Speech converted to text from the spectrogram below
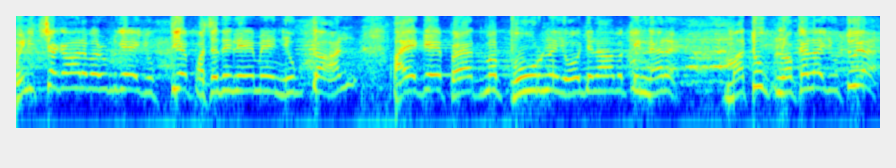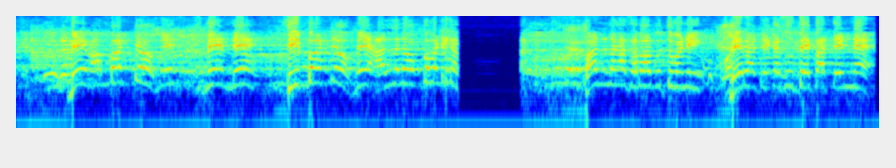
විනිශ්චකාරවරුන්ගේ යුක්තිය පසදිලීමේ නියුක්ත අන් අයගේ ප්‍රයත්ම පූර්ණ යෝජනාවකින් නැර මතු නොකළ යුතුය. මේ වම්බට්ටෝ මේ මේ මේ තිබ්බට්ටෝ මේ අල්ලන ඔක්කොම ටික පන්නලක සභාපතිතුමනි මේ රට එක සුද්ධ එකක් දෙන්නේ නැහැ.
